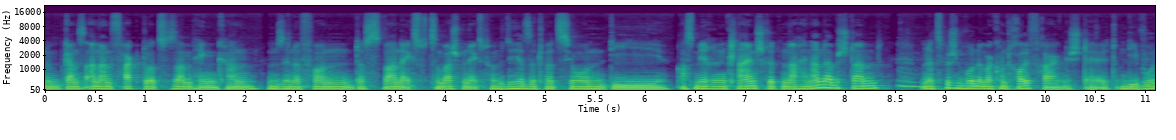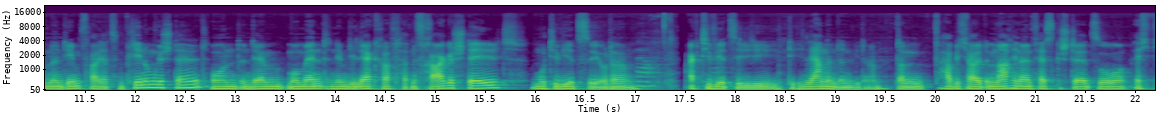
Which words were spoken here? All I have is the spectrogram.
einem ganz anderen Faktor zusammenhängen kann. Im Sinne von, das war eine, zum Beispiel eine Experimentiersituation, die aus mehreren kleinen Schritten nacheinander bestand. Mhm. und dazwischen wurden immer Kontrollfragen gestellt. Und die wurden in dem Fall jetzt im Plenum gestellt. Und in dem Moment, in dem die Lehrkraft halt eine Frage stellt, motiviert sie oder ja aktiviert sie die, die Lernenden wieder. Dann habe ich halt im Nachhinein festgestellt, so, ich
